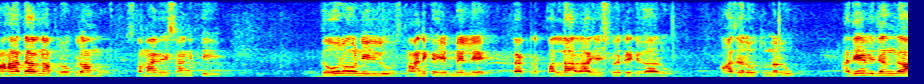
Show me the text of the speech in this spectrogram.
మహాధారణ ప్రోగ్రాము సమావేశానికి గౌరవనీయులు స్థానిక ఎమ్మెల్యే డాక్టర్ పల్లా రాజేశ్వర్ రెడ్డి గారు హాజరవుతున్నారు. అదేవిధంగా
